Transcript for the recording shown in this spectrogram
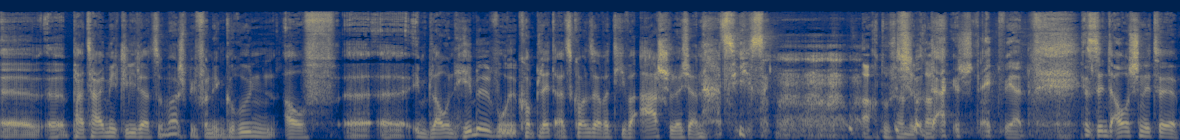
äh, äh, Parteimitglieder zum Beispiel von den Grünen auf äh, äh, im blauen Himmel wohl komplett als konservative Arschlöcher Nazis Ach du schon krass. dargestellt werden. Es sind Ausschnitte,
